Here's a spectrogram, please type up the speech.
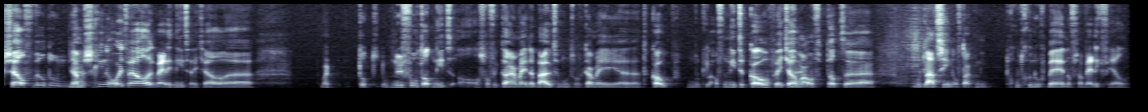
zelf wil doen. Ja, Ja. misschien ooit wel, ik weet het niet, weet je wel. Tot op nu voelt dat niet alsof ik daarmee naar buiten moet. Of ik daarmee eh, te koop moet. Of niet te koop, weet je wel. Ja. Maar of ik dat eh, moet laten zien of dat ik niet goed genoeg ben of zo, weet ik veel.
